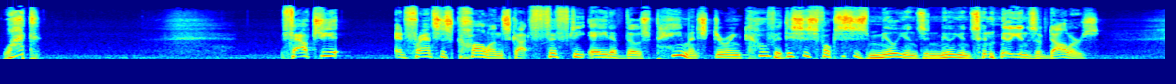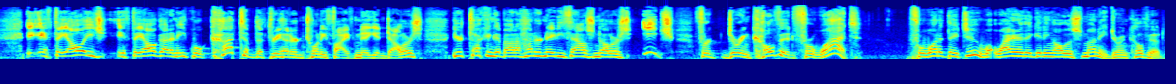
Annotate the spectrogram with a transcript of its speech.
What? Fauci and Francis Collins got 58 of those payments during COVID. This is, folks, this is millions and millions and millions of dollars. If they all each, if they all got an equal cut of the 325 million dollars, you're talking about 180,000 dollars each for during COVID. For what? For what did they do? Why are they getting all this money during COVID?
